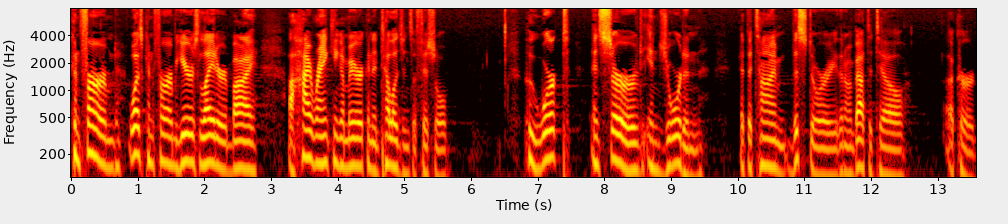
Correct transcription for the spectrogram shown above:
confirmed, was confirmed years later by a high ranking American intelligence official who worked and served in Jordan at the time this story that I'm about to tell occurred.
